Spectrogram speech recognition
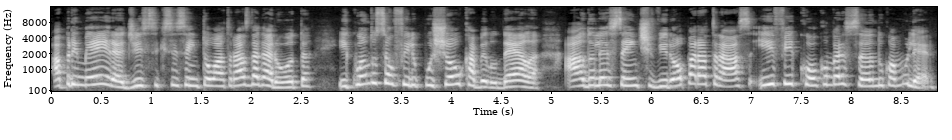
A primeira disse que se sentou atrás da garota e, quando seu filho puxou o cabelo dela, a adolescente virou para trás e ficou conversando com a mulher.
